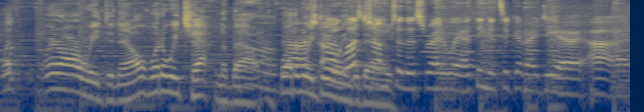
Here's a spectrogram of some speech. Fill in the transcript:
What, where are we, Danelle? What are we chatting about? Oh, what are we gosh. Oh, doing let's today? jump to this right away. I think it's a good idea. Uh,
